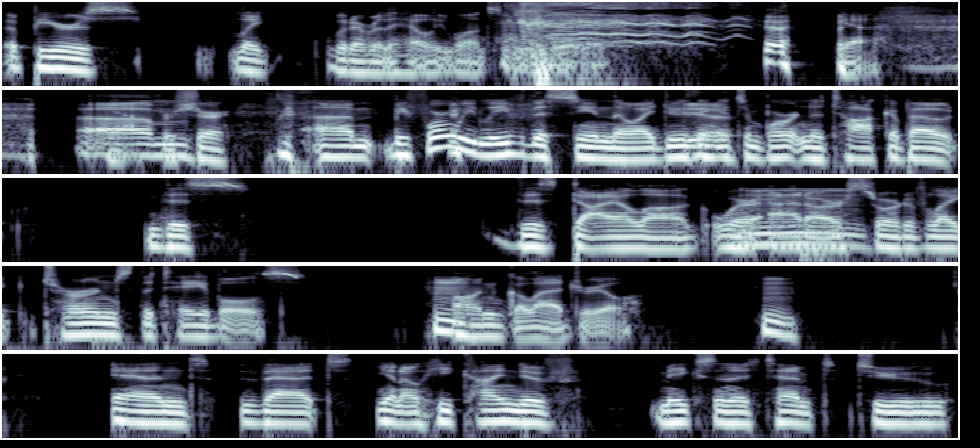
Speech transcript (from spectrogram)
appears like whatever the hell he wants to. Really. yeah. Yeah, for sure. Um, before we leave this scene, though, I do think Yeah. it's important to talk about this this dialogue where Mm. Adar sort of like turns the tables Hmm. on Galadriel, and that you know he kind of makes an attempt to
